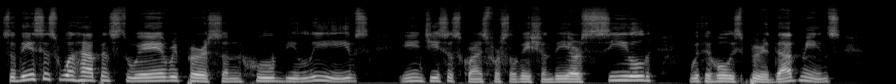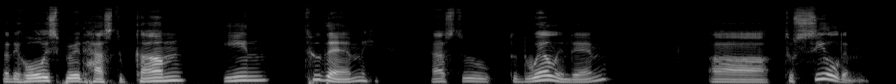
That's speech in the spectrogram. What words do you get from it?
So, this is what happens to every person who believes in Jesus Christ for salvation. They are sealed with the Holy Spirit. That means that the Holy Spirit has to come in to them, has to, to dwell in them, uh, to seal them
